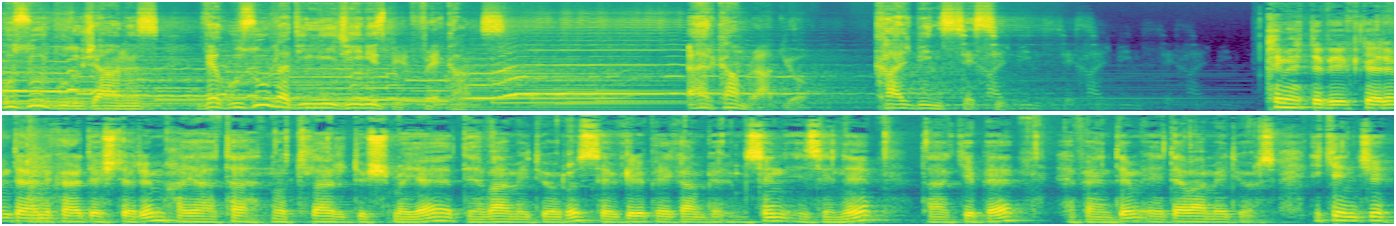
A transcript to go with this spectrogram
Huzur bulacağınız ve huzurla dinleyeceğiniz bir frekans. Erkam Radyo, Kalbin Sesi. Kıymetli büyüklerim, değerli kardeşlerim, hayata notlar düşmeye devam ediyoruz. Sevgili Peygamberimizin izini takibe efendim e, devam ediyoruz. İkinci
